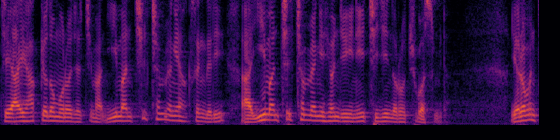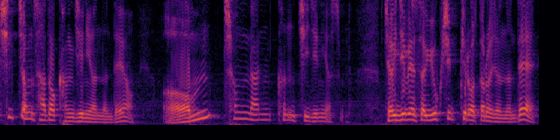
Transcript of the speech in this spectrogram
제 아이 학교도 무너졌지만 2만 7천 명의 학생들이 아 2만 7천 명의 현지인이 지진으로 죽었습니다. 여러분 7.4도 강진이었는데요. 엄청난 큰 지진이었습니다. 저희 집에서 60km 떨어졌는데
